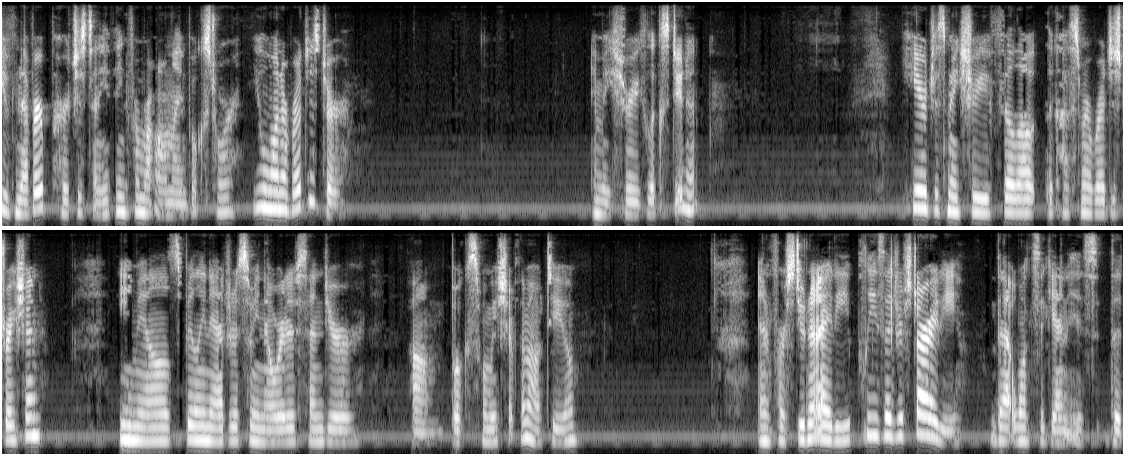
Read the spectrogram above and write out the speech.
you've never purchased anything from our online bookstore, you'll want to register. And make sure you click Student. Here, just make sure you fill out the customer registration emails, billing address so we know where to send your um, books when we ship them out to you. And for student ID, please add your star ID. That once again is the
